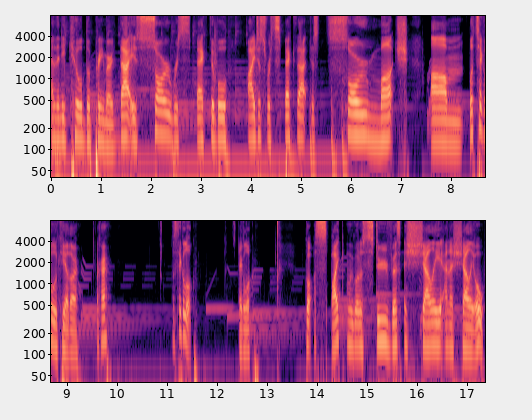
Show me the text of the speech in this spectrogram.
and then he killed the Primo. That is so respectable. I just respect that just so much. Um, let's take a look here though, okay? Let's take a look take a look. Got a Spike, and we've got a Stu versus a Shelly and a Shelly. Oh,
